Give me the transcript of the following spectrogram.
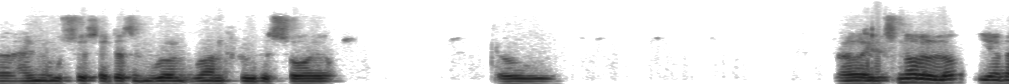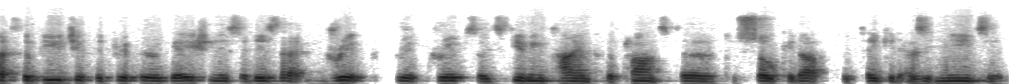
uh, and also so it doesn't run run through the soil. So uh, it's not a lot. Yeah, that's the beauty of the drip irrigation is it is that drip, drip, drip. So it's giving time for the plants to to soak it up, to take it as it needs it.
